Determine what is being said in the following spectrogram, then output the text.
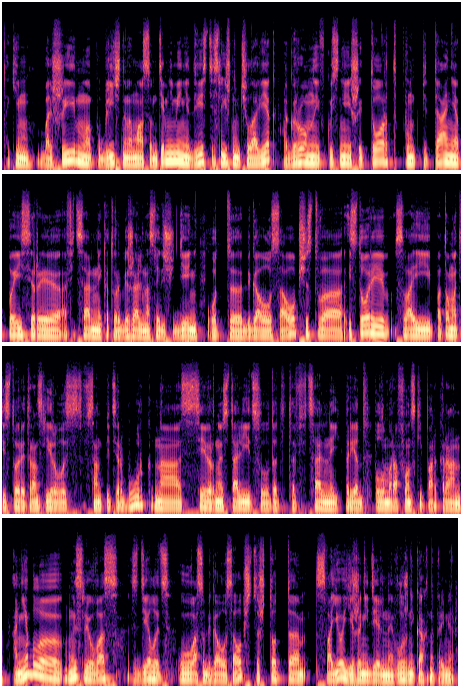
таким большим, публичным и массовым. Тем не менее, 200 с лишним человек, огромный вкуснейший торт, пункт питания, пейсеры официальные, которые бежали на следующий день от э, бегового сообщества, истории свои. Потом эта история транслировалась в Санкт-Петербург на северную столицу, вот этот официальный предполумарафонский паркран. А не было мысли у вас сделать у вас у бегового сообщества что-то свое еженедельное в Лужниках, например,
